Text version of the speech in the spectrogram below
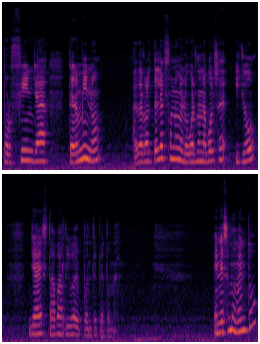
por fin ya termino, agarro el teléfono, me lo guardo en la bolsa y yo ya estaba arriba del puente peatonal. En ese momento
